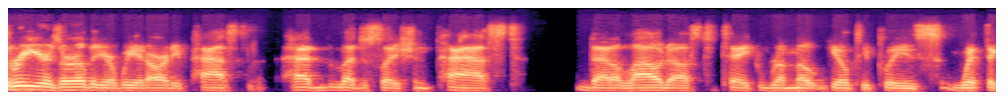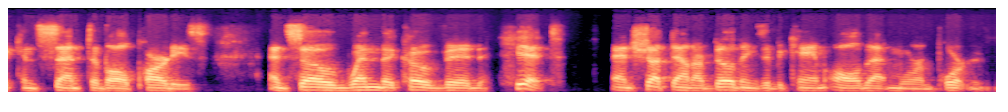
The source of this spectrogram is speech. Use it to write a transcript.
Three years earlier, we had already passed, had legislation passed that allowed us to take remote guilty pleas with the consent of all parties. And so when the COVID hit and shut down our buildings, it became all that more important.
